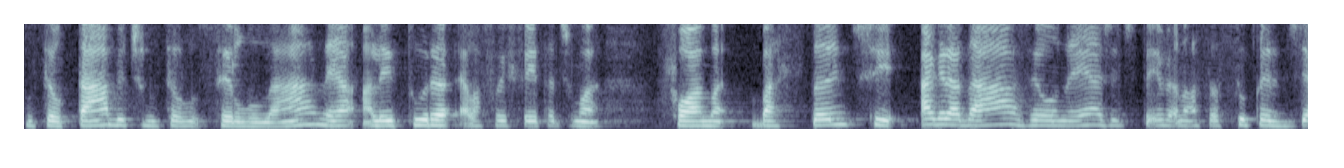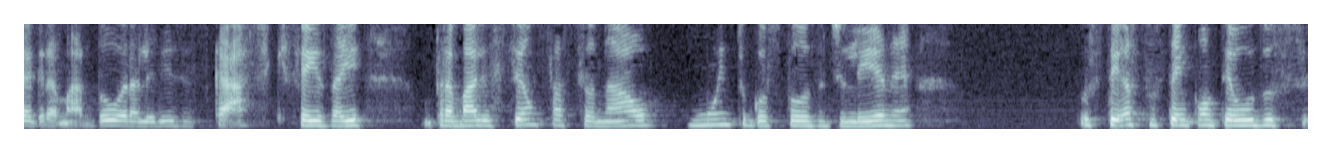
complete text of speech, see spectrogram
no seu tablet, no seu celular, né? A leitura, ela foi feita de uma forma bastante agradável, né? A gente teve a nossa super diagramadora, Lenise Scaff, que fez aí um trabalho sensacional, muito gostoso de ler, né? Os textos têm conteúdos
